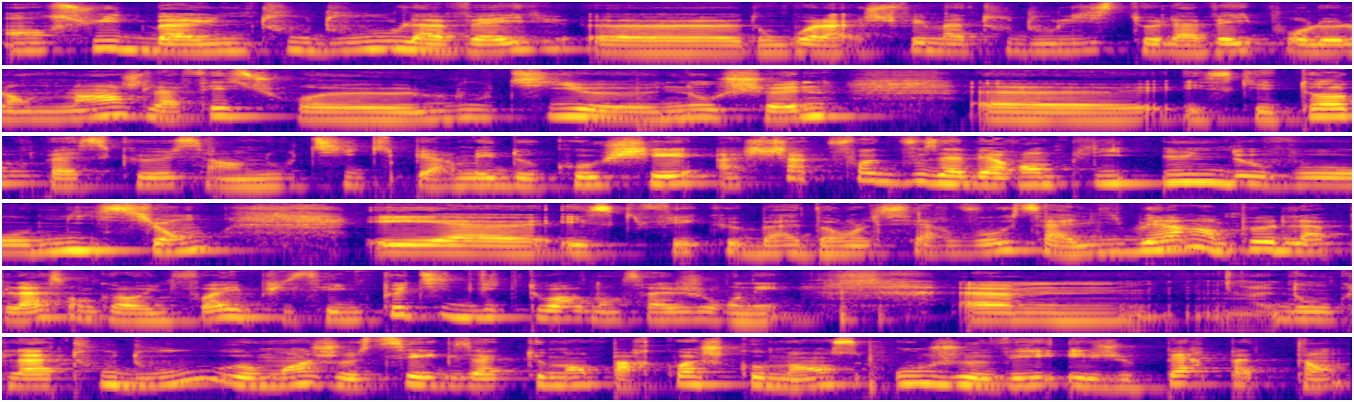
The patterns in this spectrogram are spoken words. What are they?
Ensuite, bah, une to-do la veille. Euh, donc voilà, je fais ma to-do list la veille pour le lendemain. Je la fais sur euh, l'outil euh, Notion. et ce qui est top parce que c'est un outil qui permet de cocher à chaque fois que vous avez rempli une de vos missions. Et, et ce qui fait que bah, dans le cerveau, ça libère un peu de la place, encore une fois. Et puis c'est une petite victoire dans sa journée. donc la to-do, au moins je sais exactement par quoi je commence, où je vais et je perds pas temps.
